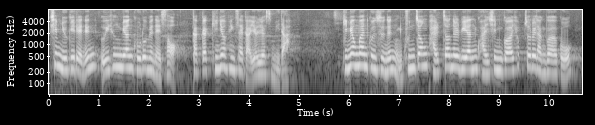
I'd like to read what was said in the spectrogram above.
16일에는 의흥면, 고로면에서 각각 기념 행사가 열렸습니다. 김영만 군수는 군정 발전을 위한 관심과 협조를 당부하고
